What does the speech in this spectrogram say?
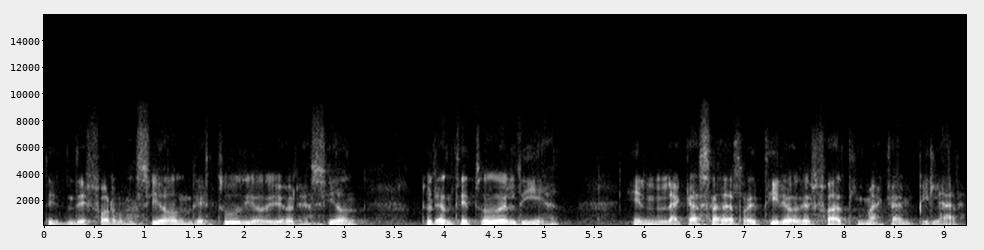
de, formación, de estudio, de oración durante todo el día en la casa de retiro de Fátima, acá en Pilar.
